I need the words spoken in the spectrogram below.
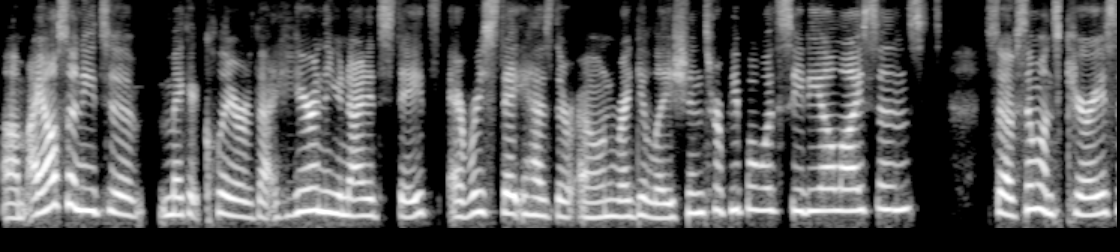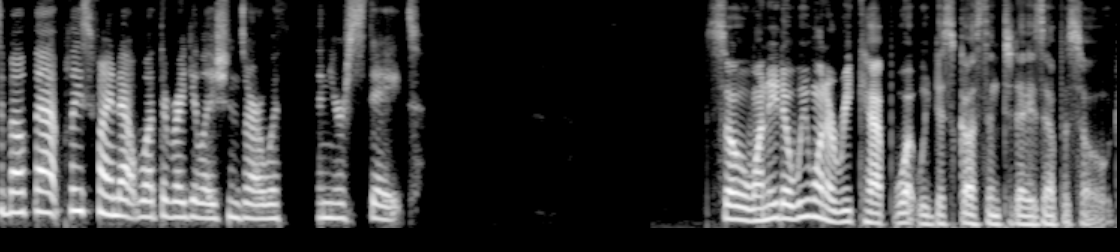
Um, I also need to make it clear that here in the United States, every state has their own regulations for people with CDL license. So if someone's curious about that, please find out what the regulations are within your state. So, Juanita, we want to recap what we discussed in today's episode.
